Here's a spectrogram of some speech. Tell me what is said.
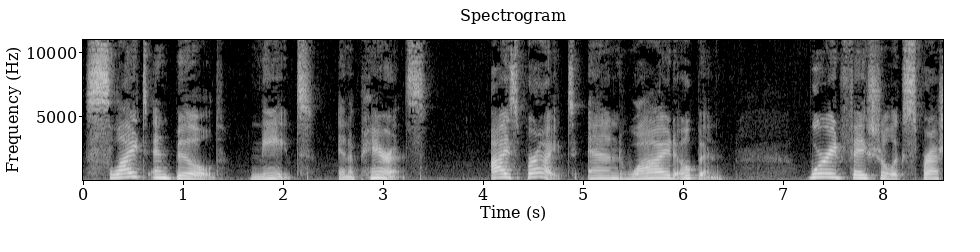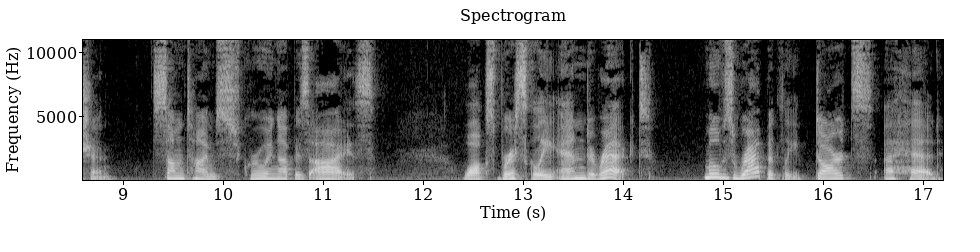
Slight in build, neat in appearance, eyes bright and wide open, worried facial expression, sometimes screwing up his eyes, walks briskly and direct, moves rapidly, darts ahead,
